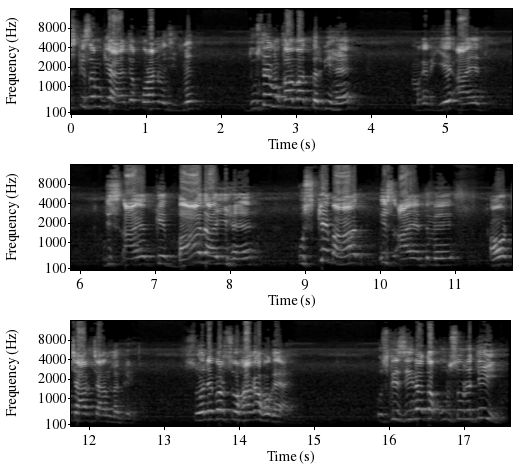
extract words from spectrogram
इस किस्म की आयतें कुरान मजीद में। दूसरे मुकाम पर भी हैं, मगर ये आयत जिस आयत के बाद आई है, उसके बाद इस आयत में और चार चाँद लग गए। सोने पर सुहागा हो गया है। उसकी जीना तो खूबसूरती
